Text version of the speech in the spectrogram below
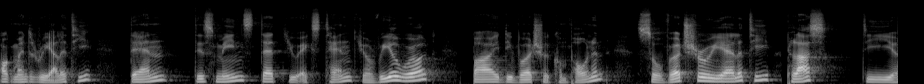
augmented reality, then this means that you extend your real world by the virtual component. So virtual reality plus the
